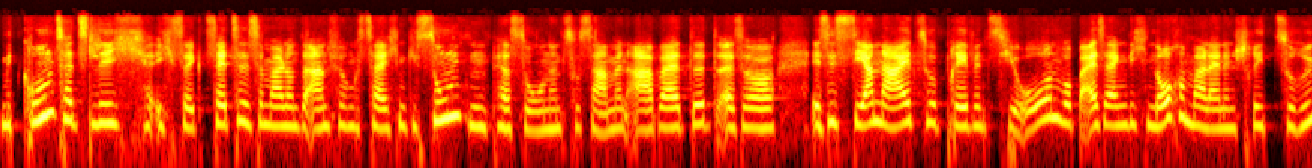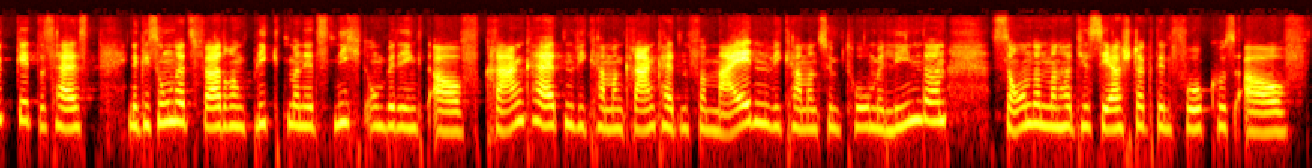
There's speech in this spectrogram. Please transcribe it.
mit grundsätzlich, ich setze es einmal unter Anführungszeichen, gesunden Personen zusammenarbeitet. Also es ist sehr nahe zur Prävention, wobei es eigentlich noch einmal einen Schritt zurückgeht. Das heißt, in der Gesundheitsförderung blickt man jetzt nicht unbedingt auf Krankheiten, wie kann man Krankheiten vermeiden, wie kann man Symptome lindern, sondern man hat hier sehr stark den Fokus auf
